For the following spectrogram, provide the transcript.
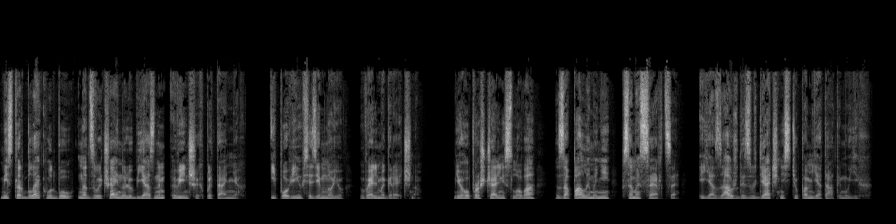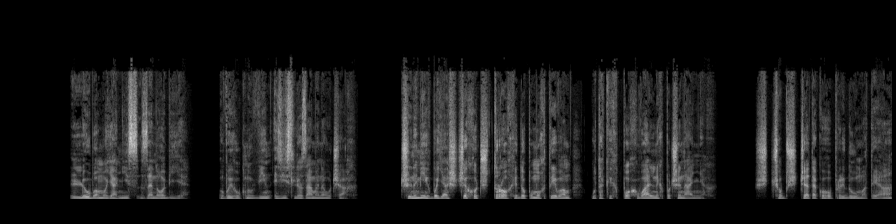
містер Блеквуд був надзвичайно люб'язним в інших питаннях і повівся зі мною вельми гречно. Його прощальні слова запали мені в саме серце, і я завжди з вдячністю пам'ятатиму їх. Люба моя міс Зенобіє. вигукнув він зі сльозами на очах. Чи не міг би я ще хоч трохи допомогти вам у таких похвальних починаннях? Що б ще такого придумати, а?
